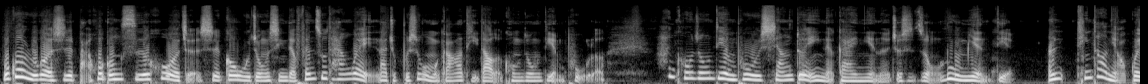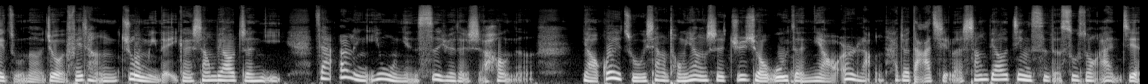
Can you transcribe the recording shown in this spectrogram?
不过，如果是百货公司或者是购物中心的分租摊位，那就不是我们刚刚提到的空中店铺了。和空中店铺相对应的概念呢，就是这种路面店。而听到鸟贵族呢，就有非常著名的一个商标争议。在二零一五年四月的时候呢，鸟贵族向同样是居酒屋的鸟二郎，他就打起了商标近似的诉讼案件。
